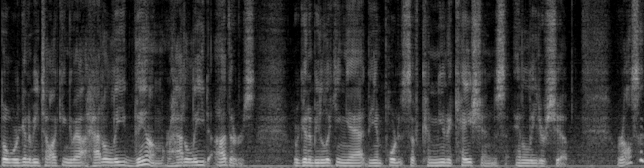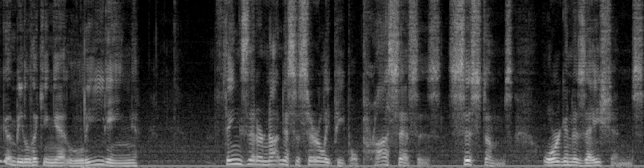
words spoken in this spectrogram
but we're going to be talking about how to lead them or how to lead others. We're going to be looking at the importance of communications and leadership. We're also going to be looking at leading things that are not necessarily people, processes, systems, organizations,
